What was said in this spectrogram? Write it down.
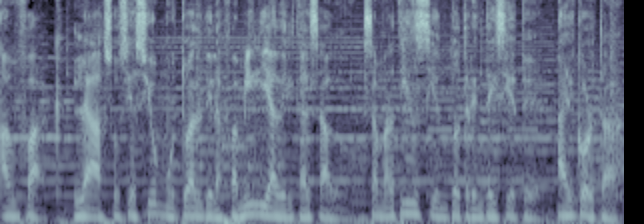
ANFAC, la Asociación Mutual de la Familia del Calzado. San Martín 137. Alcorta.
